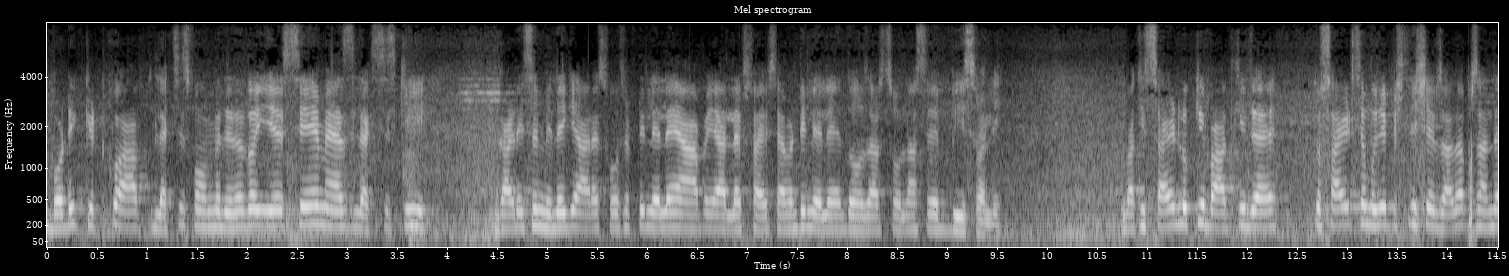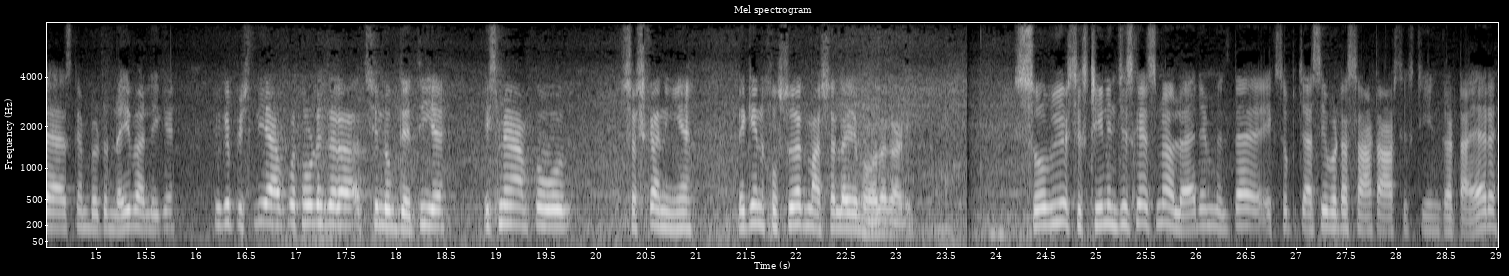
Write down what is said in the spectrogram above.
बॉडी किट को आप लेक्सिस फॉर्म में दे दें तो ये सेम एज़ लेक्सिस की गाड़ी से मिलेगी आर एक्स फोर फिफ्टी ले लें, आप या एल एक्स फाइव सेवेंटी ले लें 2016 से 20 वाली। बाकी साइड लुक की बात की जाए तो साइड से मुझे पिछली शेप ज़्यादा पसंद है एज़ कंपेयर टू नई वाली के, क्योंकि पिछली आपको थोड़ी ज़रा अच्छी लुक देती है। इसमें आपको वो शशका नहीं है, लेकिन खूबसूरत माशाल्लाह ये बहुत है गाड़ी। सो वीर सिक्सटीन इंचज़ का इसमें अलायरिम मिलता है, एक सौ पचासी बटा साठ आठ सिक्सटीन का टायर। है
